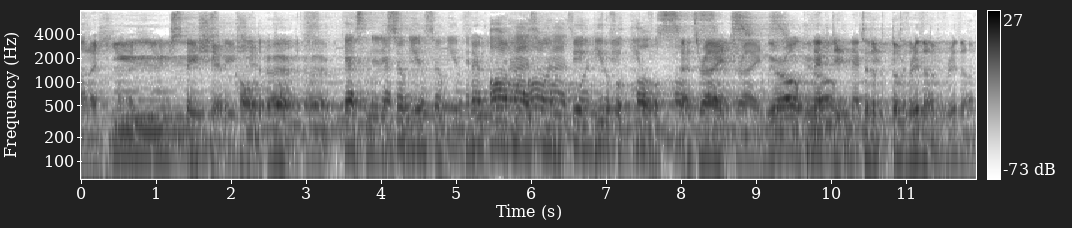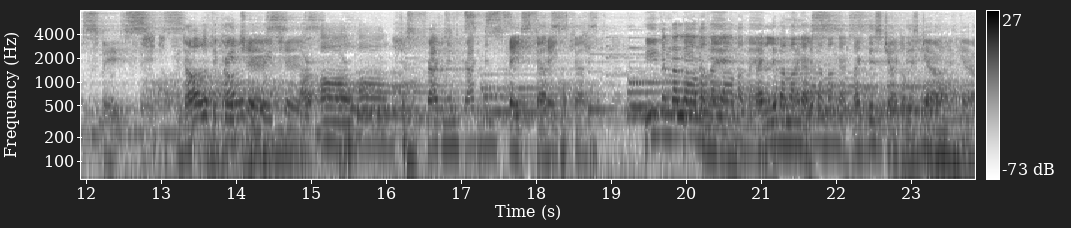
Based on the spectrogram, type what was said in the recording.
on a huge spaceship called Earth. Yes, and it is so beautiful. And it all has one big, beautiful pulse. That's right. We are all connected to the, the rhythm of space. And all of the creatures are all just fragments of space dust. Even the llama men that live among us, like this gentleman here.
